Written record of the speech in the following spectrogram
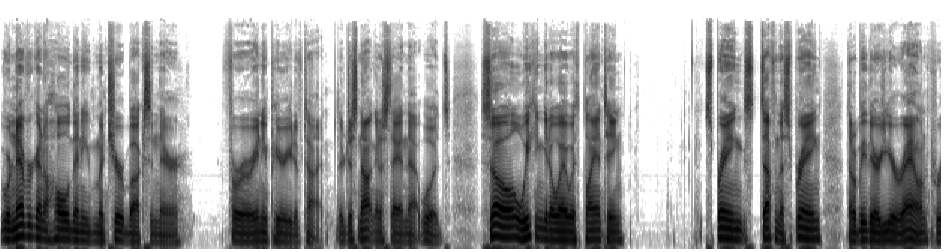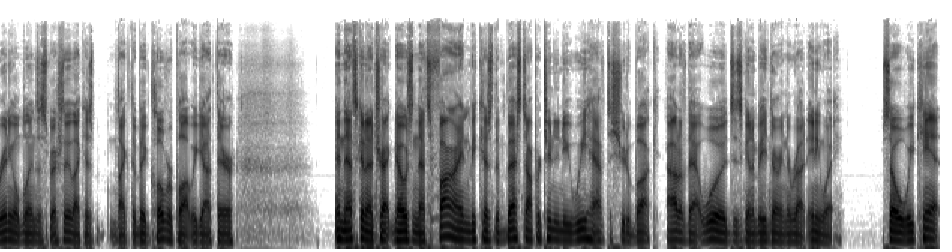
we're never going to hold any mature bucks in there for any period of time. They're just not going to stay in that woods so we can get away with planting spring stuff in the spring that'll be there year round, perennial blends especially like his like the big clover plot we got there. And that's going to attract does, and that's fine because the best opportunity we have to shoot a buck out of that woods is going to be during the rut anyway. So we can't,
